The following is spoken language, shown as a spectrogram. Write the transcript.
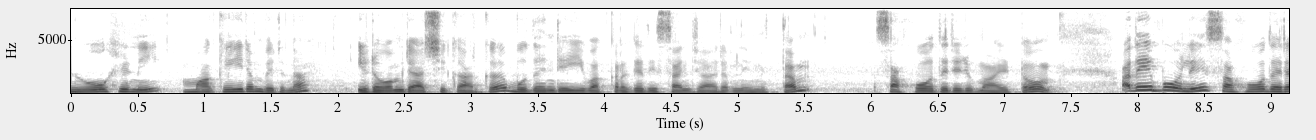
രോഹിണി മകയിരം വരുന്ന ഇടവം രാശിക്കാർക്ക് ബുധന്റെ ഈ വക്രഗതി സഞ്ചാരം നിമിത്തം സഹോദരരുമായിട്ടോ അതേപോലെ സഹോദര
